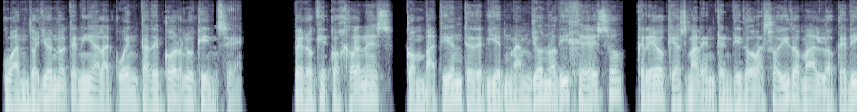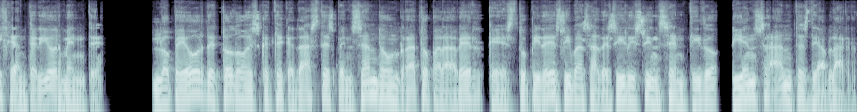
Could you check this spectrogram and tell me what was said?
cuando yo no tenía la cuenta de Corlu 15. Pero qué cojones, combatiente de Vietnam yo no dije eso, creo que has malentendido o has oído mal lo que dije anteriormente. Lo peor de todo es que te quedaste pensando un rato para ver qué estupidez ibas a decir y sin sentido, piensa antes de hablar.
